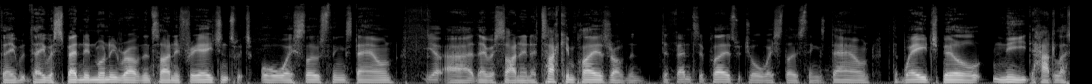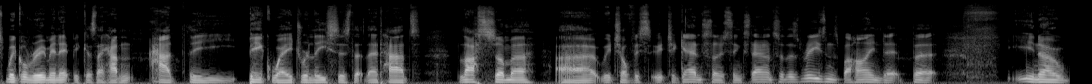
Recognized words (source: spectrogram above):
They they were spending money rather than signing free agents, which always slows things down. Yep. Uh, they were signing attacking players rather than defensive players, which always slows things down. The wage bill need had less wiggle room in it because they hadn't had the big wage releases that they'd had last summer, uh, which obviously which again slows things down. So there's reasons behind it, but you know,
